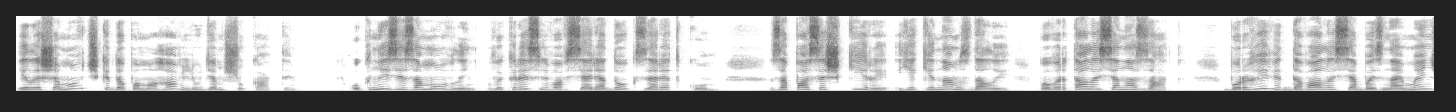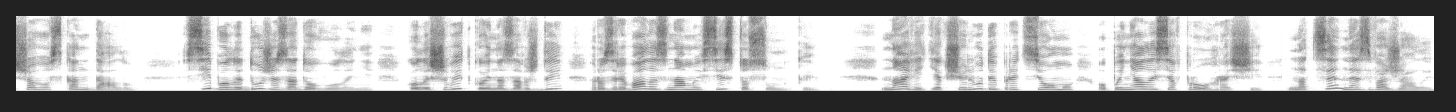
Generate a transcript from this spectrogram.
і лише мовчки допомагав людям шукати. У книзі замовлень викреслювався рядок за рядком. Запаси шкіри, які нам здали, поверталися назад. Борги віддавалися без найменшого скандалу. Всі були дуже задоволені, коли швидко і назавжди розривали з нами всі стосунки. Навіть якщо люди при цьому опинялися в програші, на це не зважали.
